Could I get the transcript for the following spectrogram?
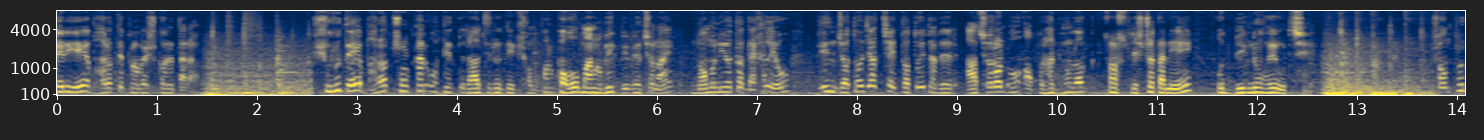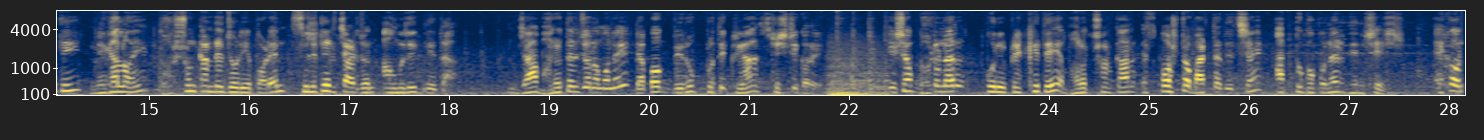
পেরিয়ে ভারতে প্রবেশ করে তারা। শুরুতে ভারত সরকার অতীত রাজনৈতিক সম্পর্ক ও মানবিক বিবেচনায় নমনীয়তা দেখালেও দিন যত যাচ্ছে ততই তাদের আচরণ ও অপরাধমূলক সংশ্লিষ্টতা নিয়ে উদ্বিগ্ন হয়ে উঠছে। সম্প্রতি মেঘালয়ে ধর্ষণকাণ্ডে জড়িয়ে পড়েন সিলেটের চারজন আওয়ামী লীগ নেতা, যা ভারতের জনমনে ব্যাপক বিরূপ প্রতিক্রিয়া সৃষ্টি করে। এসব ঘটনার পরিপ্রেক্ষিতে ভারত সরকার স্পষ্ট বার্তা দিচ্ছে আত্মগোপনের দিন শেষ। এখন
